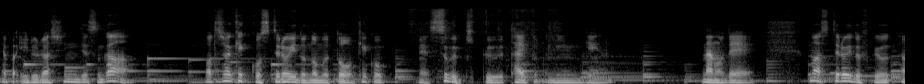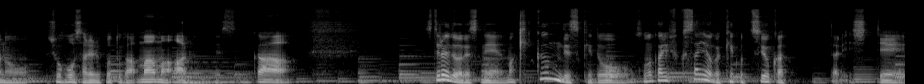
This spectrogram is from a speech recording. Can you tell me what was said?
やっぱいるらしいんですが、私は結構ステロイド飲むと結構、ね、すぐ効くタイプの人間なので、まあステロイド服用、あの、処方されることがまあまああるんですが、ステロイドはですね、まあ、効くんですけど、その代わり副作用が結構強かったりして、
